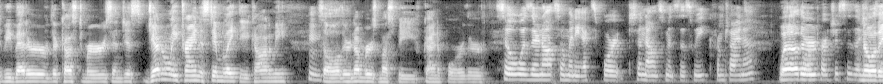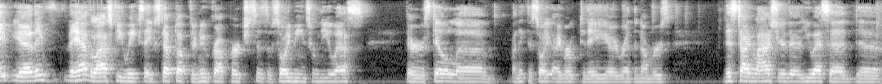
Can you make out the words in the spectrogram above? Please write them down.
to be better their customers and just generally trying to stimulate the economy. Hmm. So their numbers must be kind of poor. They're So was there not so many export announcements this week from China? well, Or they're purchases, I no, they say? yeah they've they have the last few weeks they've stepped up their new crop purchases of soybeans from the U.S. They're still uh, I think the soy I wrote today I read the numbers. This time last year the U.S. had uh,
